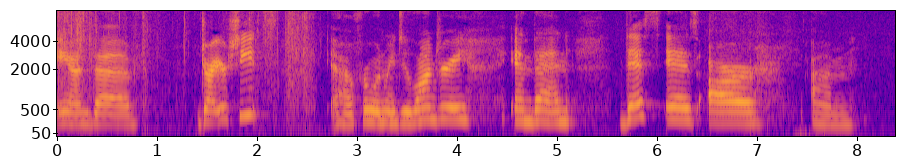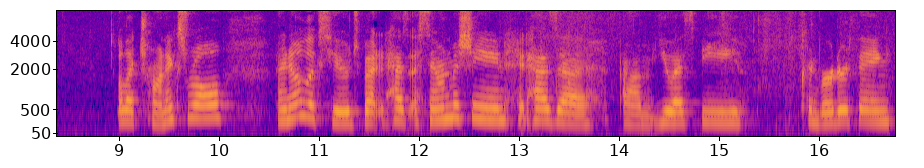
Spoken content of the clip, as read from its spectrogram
and the dryer sheets uh, for when we do laundry. And then this is our um, electronics roll. I know it looks huge, but it has a sound machine. It has a um, USB converter thing.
